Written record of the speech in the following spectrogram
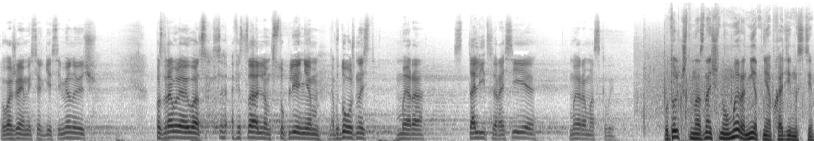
уважаемый Сергей Семенович, поздравляю вас с официальным вступлением в должность мэра столицы России, мэра Москвы. У только что назначенного мэра нет необходимости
